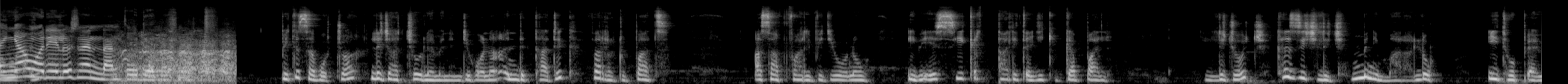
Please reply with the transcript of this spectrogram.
እኛ ሞዴሎች ነን፣ እናንተ ወደሮች ናቸው። ቤተሰቦቿ ልጃቸው ለምን እንዲሆና እንድታድግ ፈረዱባት። አሳፋሪ ቪዲዮ ነው። ኢቢኤስ ይቅርታ ሊጠይቅ ይገባል። ልጆች ከዚች ልጅ ምን ይማራሉ? ኢትዮጵያዊ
